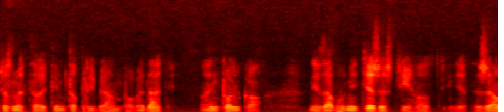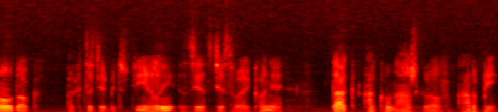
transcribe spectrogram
Čo sme chceli týmto príbehom povedať? Len toľko. Nezabudnite, že štíhlosť ide cez žalúdok. Ak chcete byť štíhli, zjedzte svoje kone. Tak ako náš grof Arpi.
